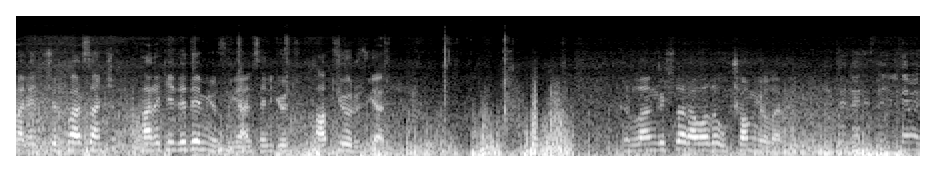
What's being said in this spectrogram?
palet çırparsan çırp hareket edemiyorsun. Yani seni göt atıyor rüzgar. kırlangıçlar havada uçamıyorlar. Denizde.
